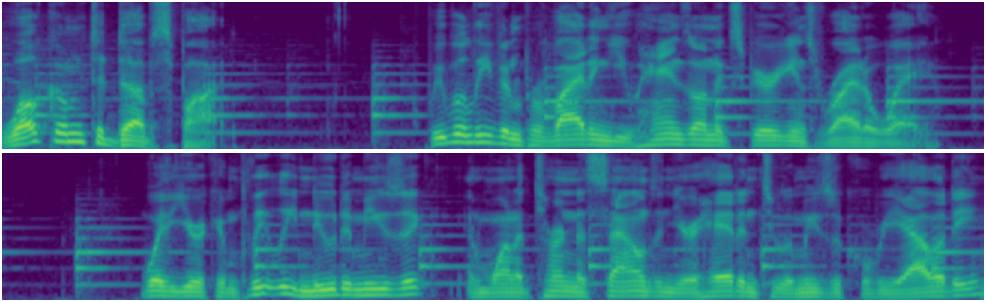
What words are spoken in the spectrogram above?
Welcome to Dubspot we believe in providing you hands-on experience right away. Whether you're completely new to music and want to turn the sounds in your head into a musical reality,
